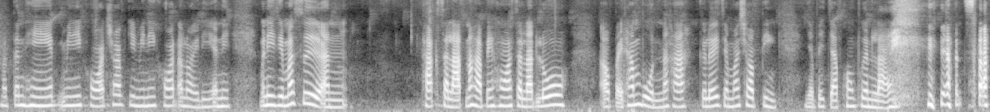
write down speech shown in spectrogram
บัตเติลเฮดมินิคอร์สชอบกินมินิคอร์สอร่อยดี อันนี้มันนี้จะมาซื้ออันผักสลัดนะคะไปห่อสลัดโลเอาไปทำบุญนะคะ ก็เลยจะมาช้อปปิ้งอย่าไปจับของเพื่อนหลายอย่าสั่ง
